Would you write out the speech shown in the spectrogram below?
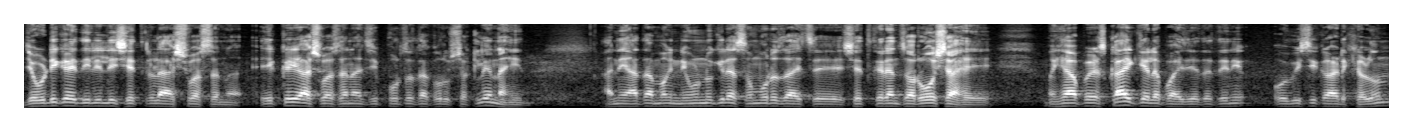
जेवढी काही दिलेली शेतकऱ्याला आश्वासनं एकही आश्वासनाची पूर्तता करू शकले नाहीत. आणि आता मग निवडणुकीला समोर जायचं आहे शेतकऱ्यांचा रोष आहे. मग ह्या वेळेस काय केलं पाहिजे? तर त्यांनी ओबीसी कार्ड खेळून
